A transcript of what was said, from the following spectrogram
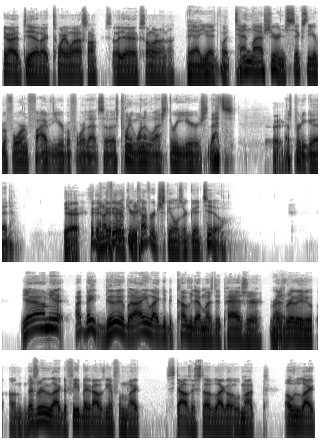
Yeah, yeah, like 21 or something. So yeah, somewhere around there. Yeah, you had what, 10 last year and six the year before and five the year before that. So that's 21 in the last three years. That's, that's pretty good. Yeah. and I feel like your coverage skills are good too. Yeah, I mean I, they good, but I ain't like get to cover that much this past year. Right. That's really um, that's really like the feedback I was getting from like scouts and stuff like over my over like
